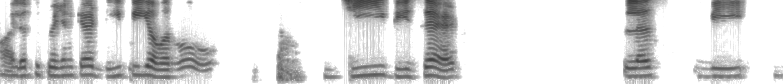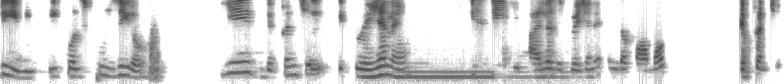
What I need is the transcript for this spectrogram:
आयलर्स इक्वेशन क्या है? D P over rho G D Z plus V D V equals to zero ये डिफरेंशियल इक्वेशन है, इसकी आइलर्स इक्वेशन है in the form of differential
